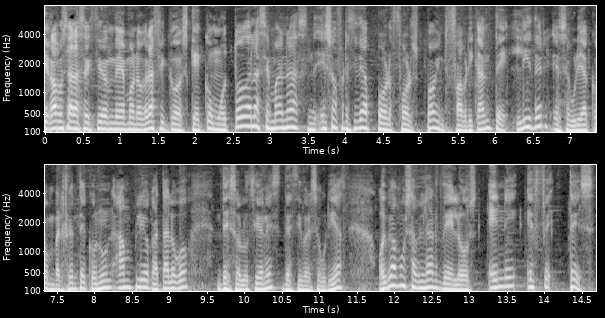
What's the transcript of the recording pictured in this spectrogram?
Llegamos a la sección de monográficos que como todas las semanas es ofrecida por ForcePoint, fabricante líder en seguridad convergente con un amplio catálogo de soluciones de ciberseguridad. Hoy vamos a hablar de los NFTs.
